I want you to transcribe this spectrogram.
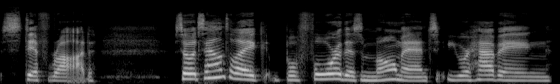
stiff rod. So it sounds like before this moment, you were having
